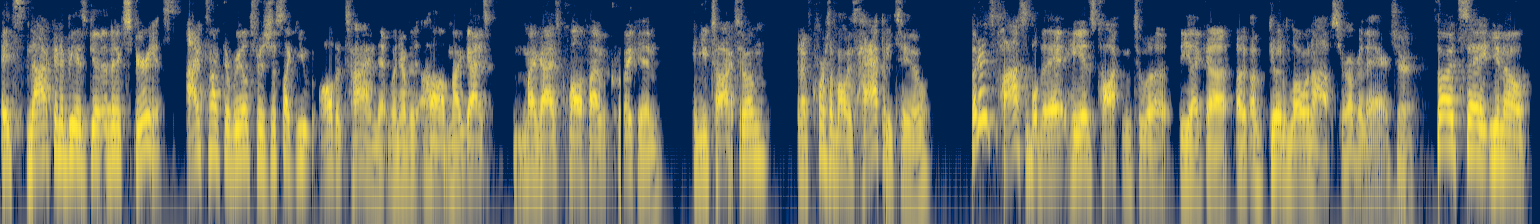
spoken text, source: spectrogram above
it's not going to be as good of an experience. I talk to realtors just like you all the time. That whenever oh my guys my guys qualify with Quicken, can you talk to him? And of course, I'm always happy to. But it's possible that he is talking to a like a, a good loan officer over there. Sure. So I'd say you know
